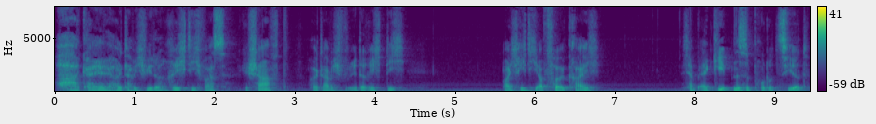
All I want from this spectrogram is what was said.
ah, geil, heute habe ich wieder richtig was geschafft, heute habe ich wieder richtig war ich richtig erfolgreich. Ich habe Ergebnisse produziert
